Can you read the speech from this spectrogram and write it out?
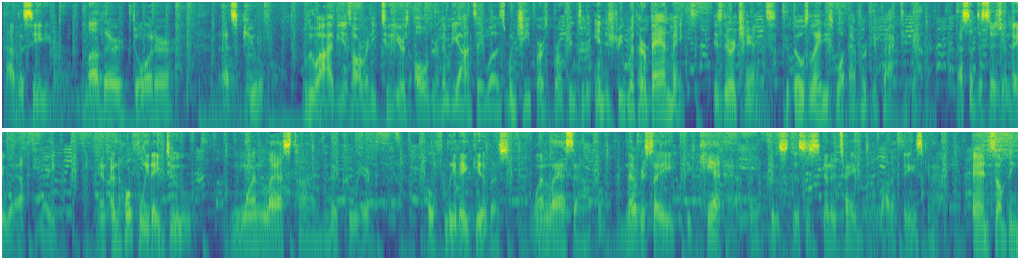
got to see mother, daughter. That's beautiful. Blue Ivy is already two years older than Beyonce was when she first broke into the industry with her bandmates. Is there a chance that those ladies will ever get back together? That's a decision they would have to make. And, and hopefully they do one last time in their career. Hopefully they give us one last album. We never say it can't happen because this is entertainment. A lot of things can happen. And something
